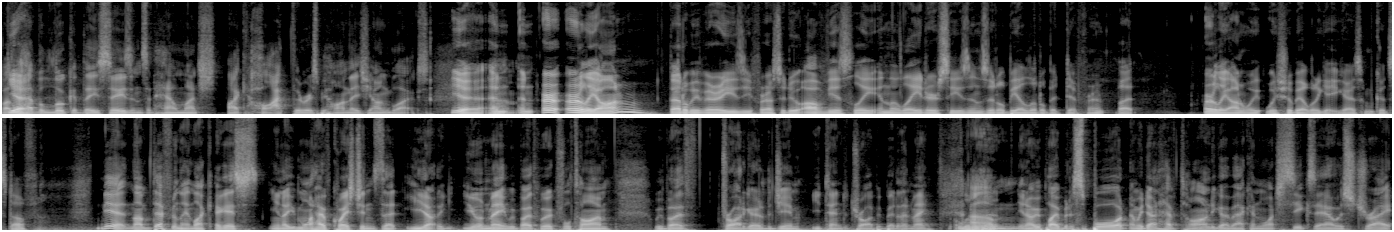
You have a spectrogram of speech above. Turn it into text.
But Yeah. have a look at these seasons and how much like hype there is behind these young blokes. Yeah, and Um, and ear early on, that'll be very easy for us to do. Obviously, in the later seasons, it'll be a little bit different, but early on, we, we should be able to get you guys some good stuff. Yeah, no, definitely. Like I guess you know you might have questions that you don't. You and me, we both work full time. We both try to go to the gym. You tend to try a bit better than me. A little bit. Um, you know, we play a bit of sport, and we don't have time to go back and watch six hours straight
